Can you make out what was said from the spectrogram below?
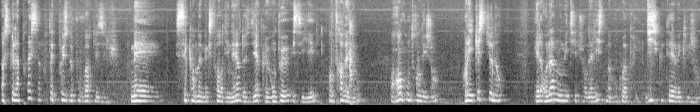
parce que la presse a peut-être plus de pouvoir que les élus. Mais c'est quand même extraordinaire de se dire qu'on peut essayer, en travaillant, en rencontrant des gens, en les questionnant. Et alors là, mon métier de journaliste m'a beaucoup appris. Discuter avec les gens,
